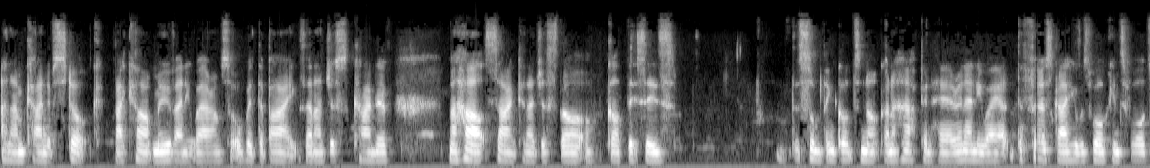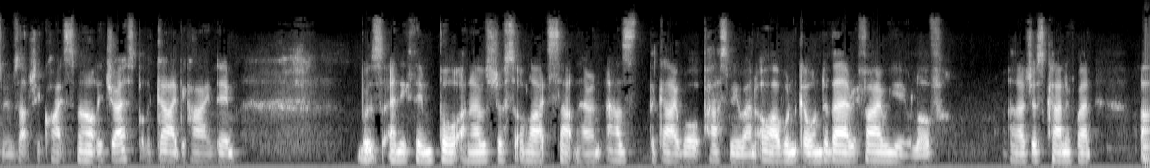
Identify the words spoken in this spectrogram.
and I'm kind of stuck. I can't move anywhere. I'm sort of with the bikes, and I just kind of my heart sank, and I just thought, oh God, this is something good's not going to happen here. And anyway, uh, the first guy who was walking towards me was actually quite smartly dressed, but the guy behind him was anything but. And I was just sort of like sat there, and as the guy walked past me, went, "Oh, I wouldn't go under there if I were you, love." And I just kind of went, oh.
